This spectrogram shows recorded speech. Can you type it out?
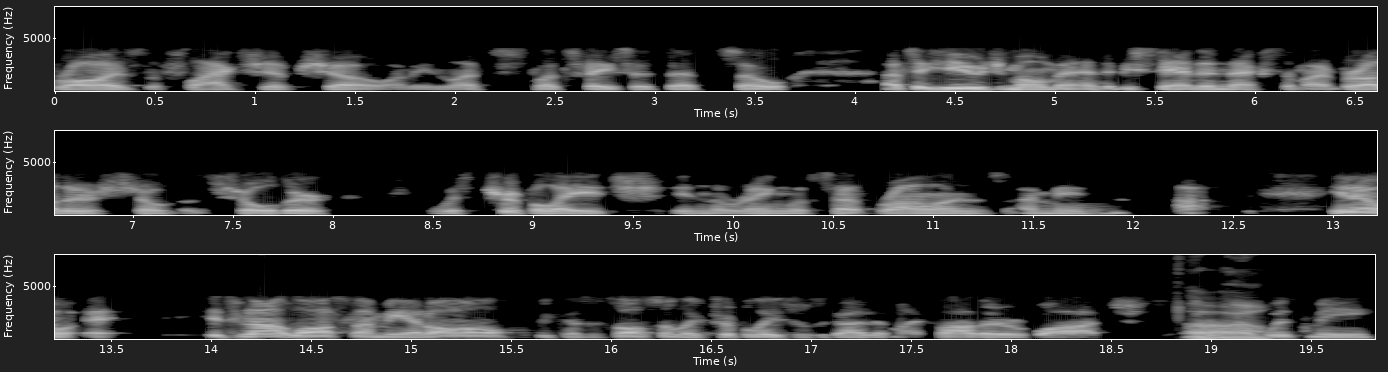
Raw is the flagship show. I mean, let's let's face it. That so that's a huge moment, and to be standing next to my brother, shoulder to shoulder, with Triple H in the ring with Seth Rollins. I mean, I, you know, eh, it's not lost on me at all because it's also like Triple H was a guy that my father watched Oh, uh, with me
